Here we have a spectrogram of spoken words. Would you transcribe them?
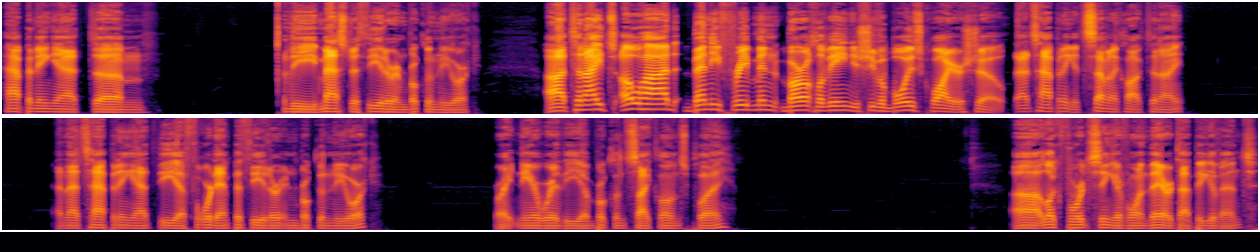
happening at um, the Master Theater in Brooklyn, New York. Uh, tonight's Ohad, Benny Friedman, Baruch Levine, Yeshiva Boys Choir show. That's happening at 7 o'clock tonight. And that's happening at the uh, Ford Amphitheater in Brooklyn, New York, right near where the uh, Brooklyn Cyclones play. Uh, look forward to seeing everyone there at that big event.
